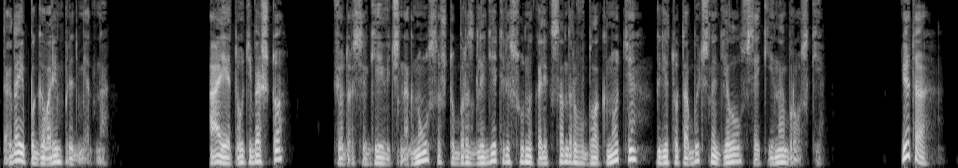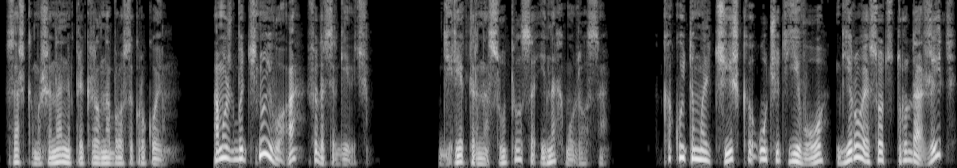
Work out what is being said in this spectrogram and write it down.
тогда и поговорим предметно. А это у тебя что? Федор Сергеевич нагнулся, чтобы разглядеть рисунок Александра в блокноте, где тот обычно делал всякие наброски. «Это Сашка машинально прикрыл набросок рукой. «А может быть, ну его, а, Федор Сергеевич?» Директор насупился и нахмурился. «Какой-то мальчишка учит его, героя соцтруда, жить?»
